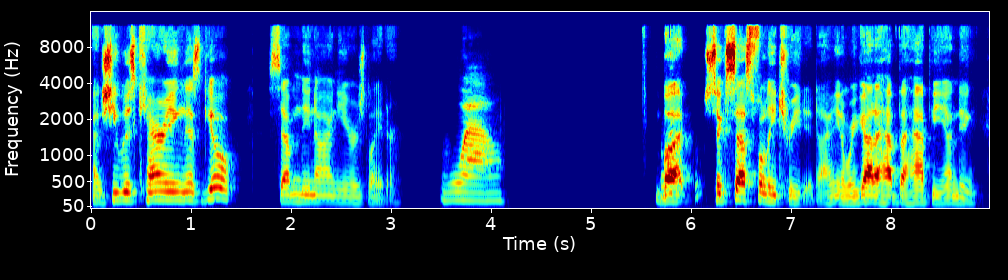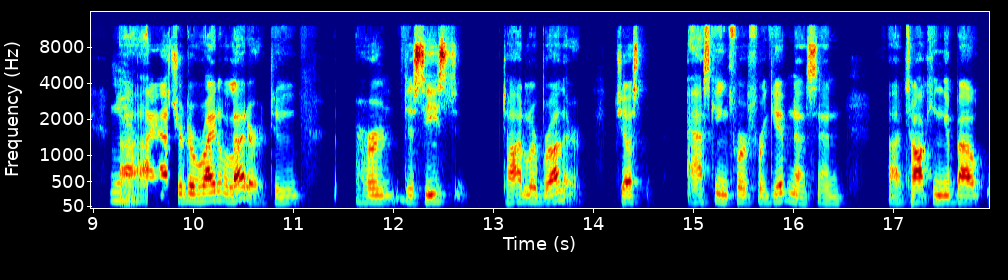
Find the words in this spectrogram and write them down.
And she was carrying this guilt 79 years later Wow. But successfully treated. I, you know, we got to have the happy ending. Uh, I asked her to write a letter to her deceased toddler brother, just asking for forgiveness and uh, talking about,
